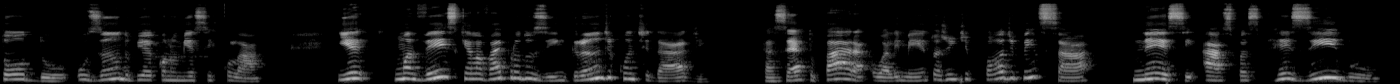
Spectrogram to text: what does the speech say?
todo, usando bioeconomia circular. E uma vez que ela vai produzir em grande quantidade, tá certo? Para o alimento, a gente pode pensar nesse, aspas, resíduo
